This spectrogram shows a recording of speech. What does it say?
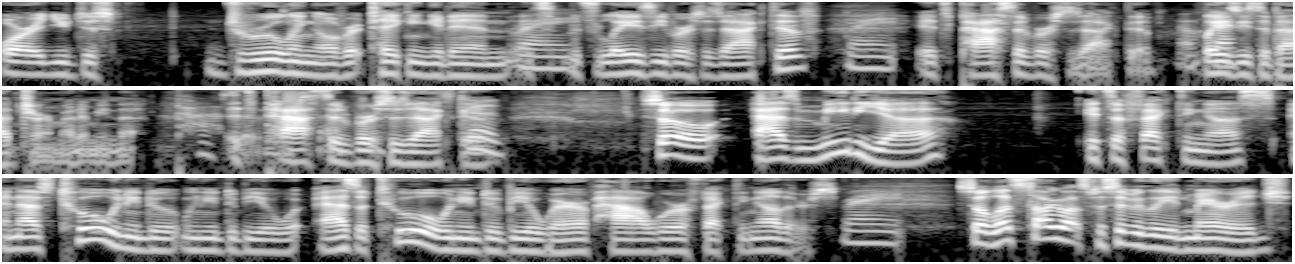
or are you just drooling over it, taking it in? It's, Right. it's lazy versus active. Right. It's passive versus active. Okay. Lazy is a bad term. I didn't mean that. Passive it's passive versus active. good. So as media, it's affecting us, and as tool, we need to we need to be as a tool we need to be aware of how we're affecting others. Right. So let's talk about specifically in marriage,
